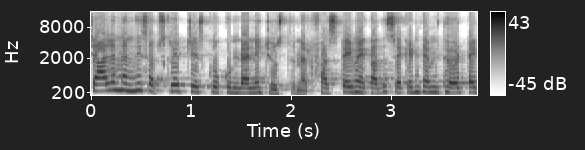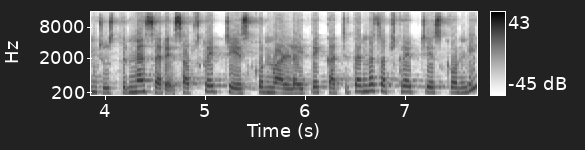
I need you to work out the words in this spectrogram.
చాలా మంది సబ్స్క్రైబ్ చేసుకోకుండానే చూస్తున్నారు. ఫస్ట్ టైమే కాదు సెకండ్ టైం థర్డ్ టైం చూస్తున్నా సరే సబ్స్క్రైబ్ చేసుకుని వాళ్ళైతే ఖచ్చితంగా సబ్స్క్రైబ్ చేసుకోండి.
